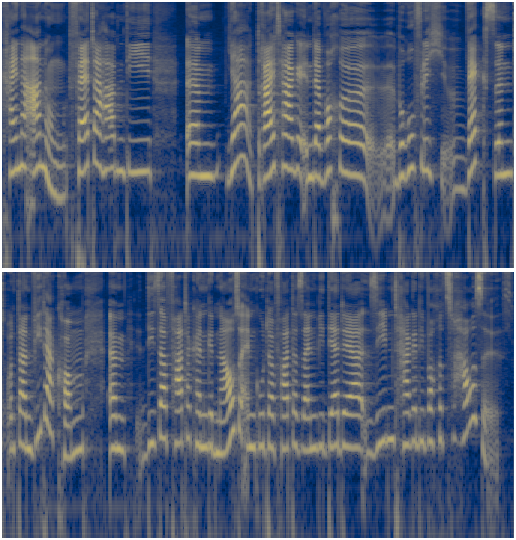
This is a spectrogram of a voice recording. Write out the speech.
keine Ahnung, Väter haben, die ähm, ja, drei Tage in der Woche äh, beruflich weg sind und dann wiederkommen, ähm, dieser Vater kann genauso ein guter Vater sein wie der, der sieben Tage die Woche zu Hause ist.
